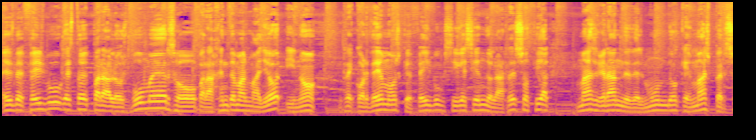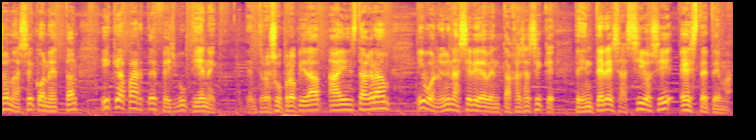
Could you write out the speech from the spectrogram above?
es de Facebook, esto es para los boomers o para gente más mayor y no, recordemos que Facebook sigue siendo la red social más grande del mundo, que más personas se conectan y que aparte Facebook tiene dentro de su propiedad a Instagram y bueno, y una serie de ventajas, así que te interesa sí o sí este tema.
